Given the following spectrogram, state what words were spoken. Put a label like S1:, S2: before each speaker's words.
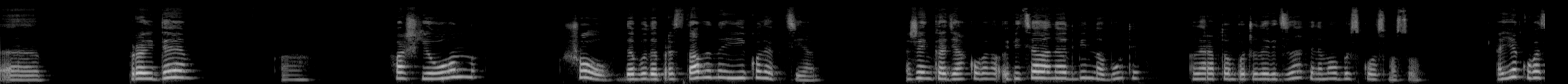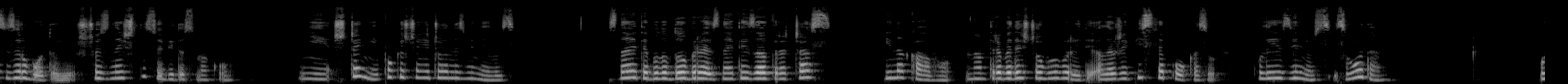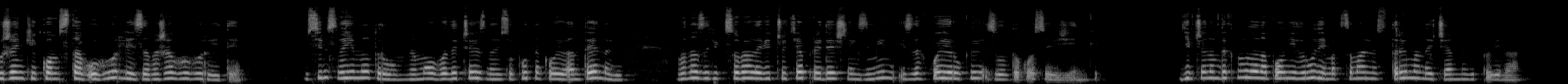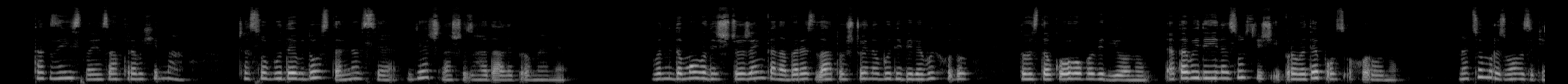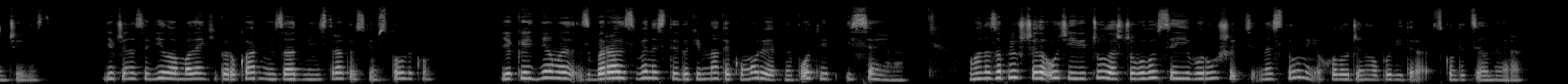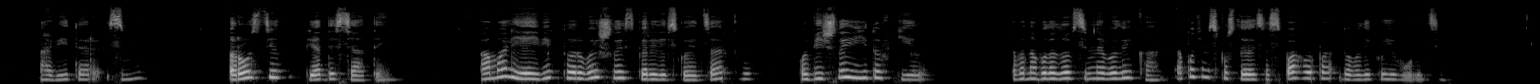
S1: е, пройде е, фашіон шоу, де буде представлена її колекція. Женька дякувала, обіцяла неодмінно бути, але раптом почули відзлати, немов би з космосу. А як у вас із роботою? Щось знайшли собі до смаку? Ні, ще ні, поки що нічого не змінилось. Знаєте, було б добре знайти завтра час і на каву. Нам треба дещо обговорити, але вже після показу, коли я звільнюсь, згода? У Женьки ком став у горлі і заважав говорити. Усім своїм нутром, немов величезною супутниковою антеною, вона зафіксувала відчуття прийдешніх змін із легкої руки золотокосої жінки. Дівчина вдихнула на повні груди і максимально стримано і чемно відповіла так, звісно, я завтра вихідна. Часу буде вдосталь на все. Вдячна, що згадали про мене. Вони домовились, що Женька набере злато, щойно буде біля виходу до виставкового павільйону, а та вийде їй назустріч і проведе повз охорону. На цьому розмова закінчилась. Дівчина сиділа в маленькій перукарні за адміністраторським столиком, який днями збирались винести до кімнати комори, як непотріб, і сяяла. Вона заплющила очі і відчула, що волосся її ворушить не струмінь охолодженого повітря з кондиціонера, а вітер змін. Розділ 50 Амалія і Віктор вийшли з Кирилівської церкви, обійшли її довкіл. Вона була зовсім невелика, а потім спустилися з пагорба до великої вулиці.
